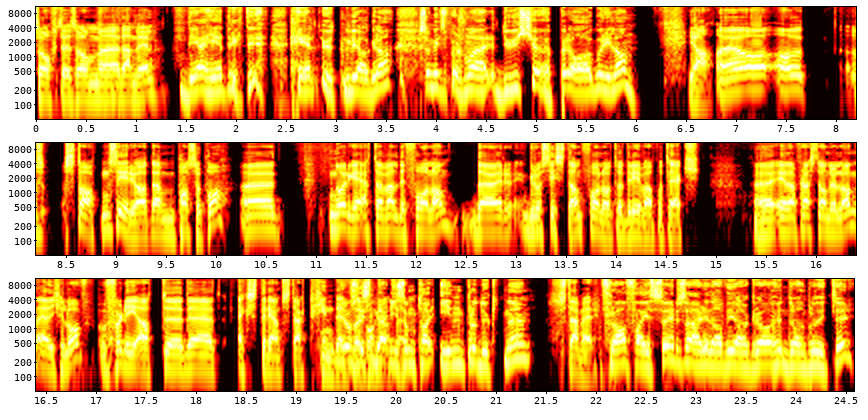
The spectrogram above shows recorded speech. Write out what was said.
så ofte som eh, den vil. Det er helt riktig. Helt uten Viagra. Så mitt spørsmål er, du kjøper av gorillaen? Ja, og, og staten sier jo at de passer på. Norge er et av veldig få land der grossistene får lov til å drive apotek. Eh, I de fleste andre land er det ikke lov, fordi at eh, det er et ekstremt sterkt hinder Grossistene er de som tar inn produktene. Stemmer. Fra Pfizer så er det da Viagra og 100 andre produkter.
